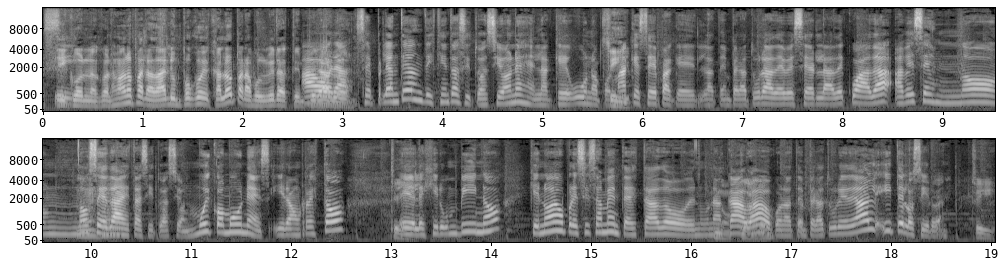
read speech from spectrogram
Sí. eh, con, la- con las manos para darle un poco de calor para volver a temperarlo. Ahora, se plantean distintas situaciones en las que uno, por Sí. más que sepa que la temperatura debe ser la adecuada, a veces no, no se da esta situación. Muy común es ir a un resto, Sí. eh, elegir un vino que no precisamente ha estado en una No, cava claro. o con la temperatura ideal y te lo sirven. Sí.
